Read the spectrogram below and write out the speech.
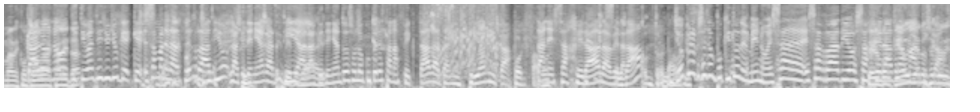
más descontrolado Claro, de la no, te iba a decir Yuyu que, que esa manera de hace hacer radio, la que Sí. tenía García, verdad, la que eh. tenían todos los locutores tan afectada, tan histriónica, Por favor. tan exagerada, ¿verdad? Yo creo que se echa un poquito de menos esa, esa radio Pero exagerada porque hoy ya no se puede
